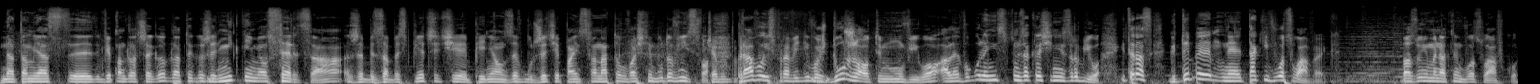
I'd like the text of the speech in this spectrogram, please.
Natomiast y, wie pan dlaczego? Dlatego, że nikt nie miał serca, żeby zabezpieczyć e, pieniądze w budżecie państwa na to właśnie budownictwo. Prawo i Sprawiedliwość dużo o tym mówiło, ale w ogóle nic w tym zakresie nie zrobiło. I teraz, gdyby e, taki Włocławek, bazujmy na tym Włocławku,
